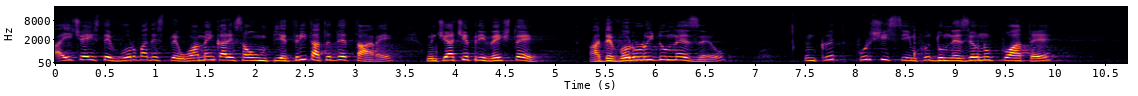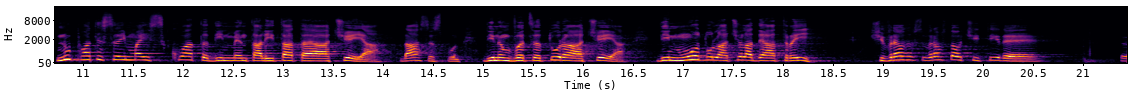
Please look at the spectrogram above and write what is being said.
aici este vorba despre oameni care s-au împietrit atât de tare în ceea ce privește adevărul lui Dumnezeu, încât pur și simplu Dumnezeu nu poate nu poate să-i mai scoată din mentalitatea aceea, da, să spun, din învățătura aceea, din modul acela de a trăi. Și vreau, vreau să dau citire uh,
